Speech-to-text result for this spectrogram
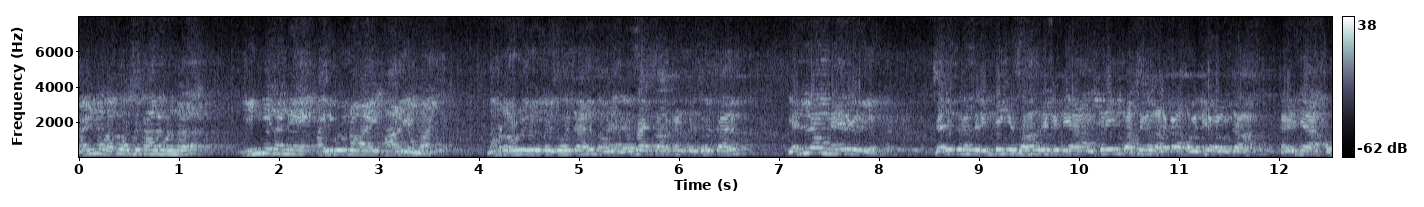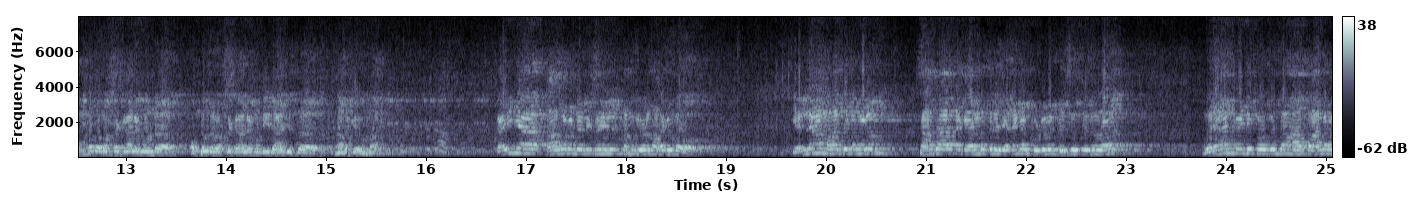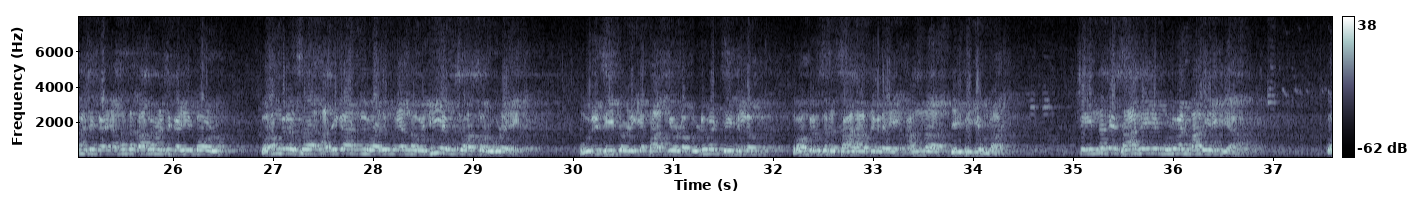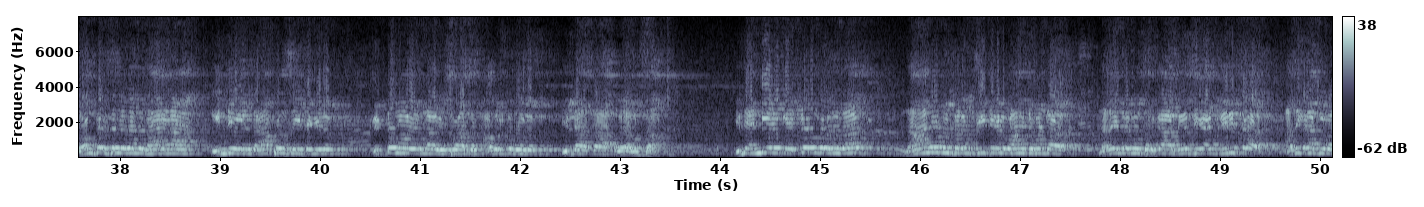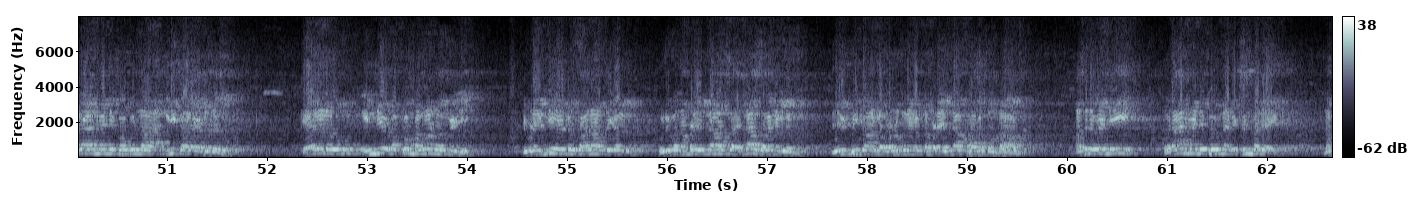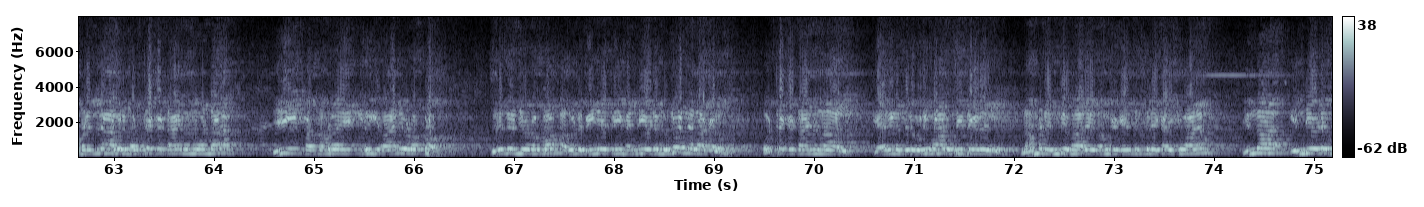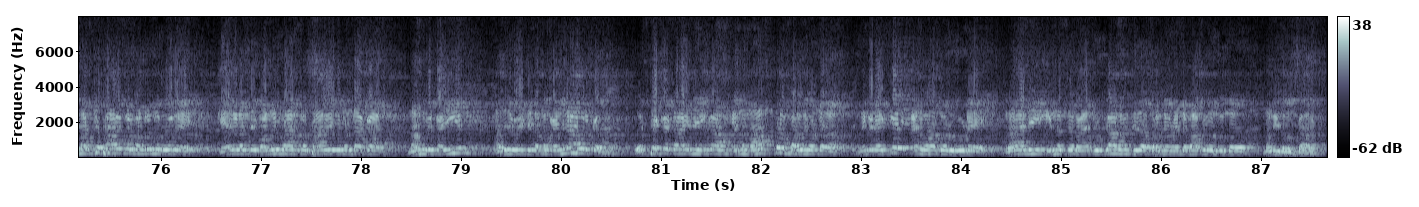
കഴിഞ്ഞ പത്ത് വർഷക്കാലം കൊണ്ട് ഇന്ത്യ തന്നെ പരിപൂർണമായി മാറുകയുണ്ടായി നമ്മുടെ റോഡുകൾ പരിശോധിച്ചാലും നമ്മുടെ വ്യവസായ സ്ഥാപനങ്ങൾ പരിശോധിച്ചാലും എല്ലാ മേഖലകളിലും ചരിത്രത്തിൽ ഇന്ത്യയ്ക്ക് സ്വാതന്ത്ര്യം കിട്ടിയ ഇത്രയും വർഷങ്ങൾ നടക്കാത്ത വലിയ വളർച്ച കഴിഞ്ഞ ഒമ്പത് വർഷക്കാലം കൊണ്ട് ഒമ്പത് വർഷക്കാലം കൊണ്ട് ഈ രാജ്യത്ത് നടക്കുകയുണ്ടായി. കഴിഞ്ഞ പാർലമെന്റ് ഇലക്ഷനിൽ നമുക്ക് ഇവിടെ നടക്കുമ്പോൾ എല്ലാ മാധ്യമങ്ങളും സാധാരണ കേരളത്തിലെ ജനങ്ങൾ മുഴുവൻ വിശ്വസിക്കുന്നത് വരാൻ വേണ്ടി പോകുന്ന ആ പാർലമെന്റ് അന്നത്തെ പാർലമെന്റ് കഴിയുമ്പോൾ കോൺഗ്രസ് അധികാരത്തിൽ വരും എന്ന വലിയ വിശ്വാസത്തോടുകൂടെ ഒരു സീറ്റ് ഒഴികെ ബാക്കിയുള്ള മുഴുവൻ സീറ്റിലും കോൺഗ്രസിന്റെ സ്ഥാനാർത്ഥികളെ അന്ന് ജയിപ്പിക്കുകയുണ്ടായി. പക്ഷെ ഇന്നത്തെ സാഹചര്യം മുഴുവൻ മാറിയിരിക്കുകയാണ്. കോൺഗ്രസിന്റെ തന്നെ ധാരണ ഇന്ത്യയിൽ നാൽപ്പത് സീറ്റെങ്കിലും കിട്ടുമോ എന്ന വിശ്വാസം അവർക്ക് പോലും ഇല്ലാത്ത ഒരവസ്ഥ. ഇന്ന് എൻ ഡി എക്ക് ഏറ്റവും കുറഞ്ഞത് നാനൂറിൽ പരം സീറ്റുകൾ വാങ്ങിച്ചുകൊണ്ട് നരേന്ദ്രമോദി സർക്കാർ തീർച്ചയായും തിരിച്ച് അധികാരത്തിൽ വരാൻ വേണ്ടി പോകുന്ന ഈ കാലഘട്ടത്തിൽ കേരളവും ഇന്ത്യയോടൊപ്പം വളരണമെങ്കിൽ ഇവിടെ ഇന്ത്യയുടെ സ്ഥാനാർത്ഥികൾ ഒരു നമ്മുടെ എല്ലാ എല്ലാ സ്ഥലങ്ങളിലും ജീവിപ്പിക്കാനുള്ള പ്രവർത്തനങ്ങൾ നമ്മുടെ എല്ലാ ഭാഗത്തും ഉണ്ടാകും അതിനുവേണ്ടി വരാൻ വേണ്ടി പോകുന്ന ഇലക്ഷൻ വരെ നമ്മളെല്ലാവരും ഒറ്റക്കെട്ടായി നിന്നുകൊണ്ട് ഈ നമ്മുടെ ഈ റാലിയോടൊപ്പം സുരേന്ദ്രനോടൊപ്പം അതുപോലെ ബി ജെ പിയും എൻ ഡി എയുടെ മുഴുവൻ നേതാക്കളും ഒറ്റക്കെട്ടായി നിന്നാൽ കേരളത്തിലെ ഒരുപാട് സീറ്റുകളിൽ നമ്മുടെ എം പിമാരെ നമുക്ക് കേന്ദ്രത്തിലേക്ക് അയക്കുവാനും ഇന്ന് ഇന്ത്യയുടെ മറ്റു ഭാഗങ്ങൾ വളർന്ന പോലെ കേരളത്തെ വളരുവാനുള്ള സാഹചര്യം ഉണ്ടാക്കാൻ നമുക്ക് കഴിയും. അതിനുവേണ്ടി നമുക്ക് എല്ലാവർക്കും ഒറ്റക്കെട്ടായി നിൽക്കാം എന്ന് മാത്രം പറഞ്ഞുകൊണ്ട് നിങ്ങളുടെയൊക്കെ അനുവാദത്തോടുകൂടെ റാലി ഇന്നത്തെ റാലി ഉദ്ഘാടനം ചെയ്താൽ പറഞ്ഞുകൊണ്ട് എന്റെ വാക്കുകൾ നന്ദി നമസ്കാരം.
